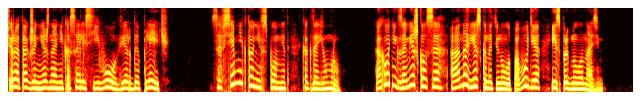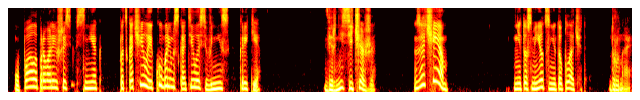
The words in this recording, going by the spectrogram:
Вчера также нежно они касались его, Верда, плеч. Совсем никто не вспомнит, когда я умру. Охотник замешкался, а она резко натянула поводья и спрыгнула на земь. Упала, провалившись в снег, подскочила и кубарем скатилась вниз к реке. «Вернись сейчас же!» «Зачем?» Не то смеется, не то плачет. Дурная.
